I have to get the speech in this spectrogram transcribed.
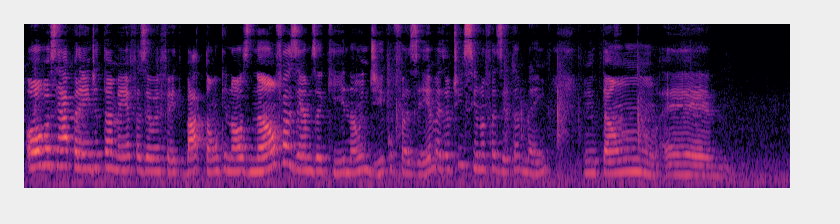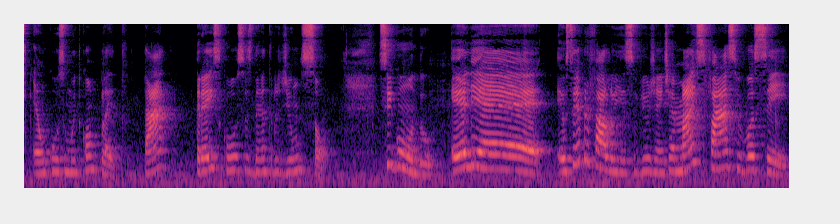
Ou você aprende também a fazer o efeito batom, que nós não fazemos aqui, não indico fazer, mas eu te ensino a fazer também. Então, é, é um curso muito completo, tá? Três cursos dentro de um só. Segundo, ele é. Eu sempre falo isso, viu, gente? É mais fácil você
